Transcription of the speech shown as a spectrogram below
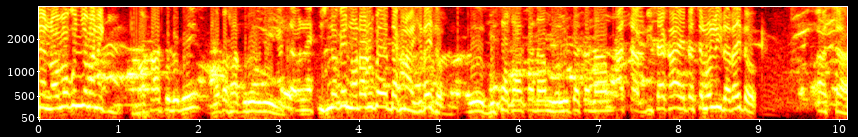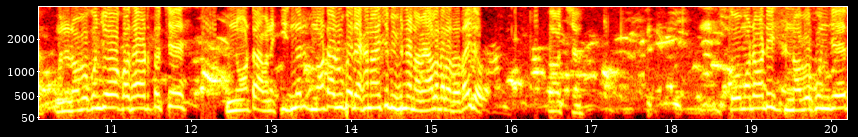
মানে নবকুঞ্জ মানে কি? নটা নটা ঠাকুরের মানে কৃষ্ণকে নটা রূপে দেখানো হয়েছে তাই তো? বিশাখা একটা নাম ললিতা একটা নাম। আচ্ছা বিশাখা এটা হচ্ছে ললিতা তাই তো? আচ্ছা মানে নবকুঞ্জ কথা অর্থ হচ্ছে নটা মানে কৃষ্ণের নটা রূপে দেখানো হয়েছে বিভিন্ন নামে আলাদা আলাদা তাই তো? আচ্ছা তো মোটামুটি নবকুঞ্জের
